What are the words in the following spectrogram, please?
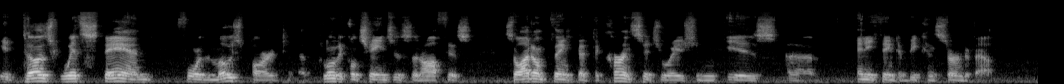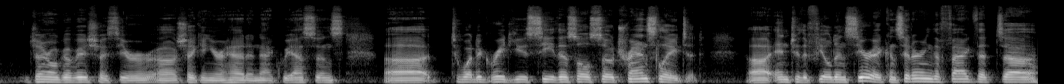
it does withstand, for the most part, political changes in office. So I don't think that the current situation is uh, anything to be concerned about. General Gavish, I see you're uh, shaking your head in acquiescence. Uh, to what degree do you see this also translated uh, into the field in Syria, considering the fact that uh,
